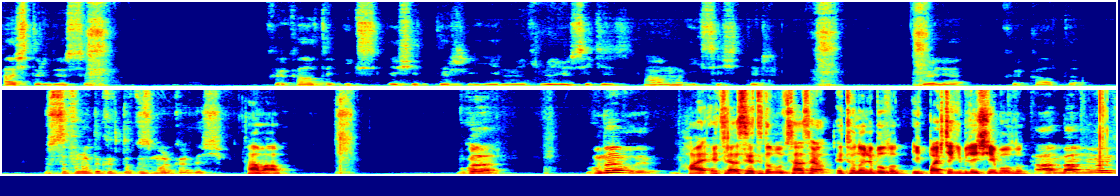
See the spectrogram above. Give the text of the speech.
kaçtır diyorsun? 46 x eşittir 22,8 tamam mı? x eşittir bölü 46 bu 0.49 mol kardeşim. Tamam. Bu kadar. Bunu ne bulayım? Hayır etil aseteti buldun. Sen sen etanolü buldun. İlk baştaki bileşiği buldun. Tamam ben bunun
